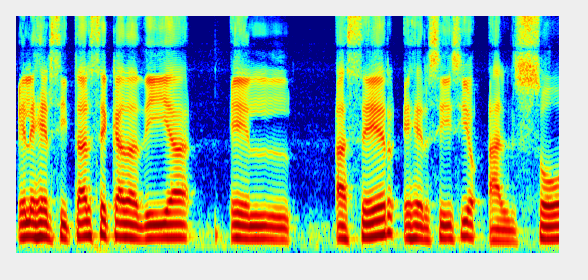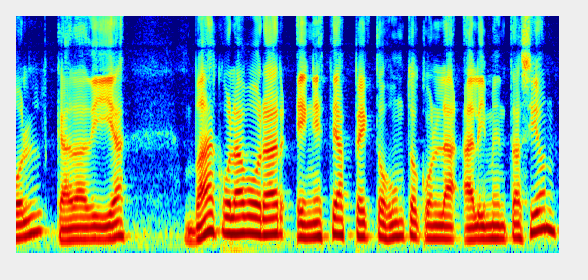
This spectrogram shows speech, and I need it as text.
El ejercitarse cada día, el hacer ejercicio al sol cada día, va a colaborar en este aspecto junto con la alimentación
